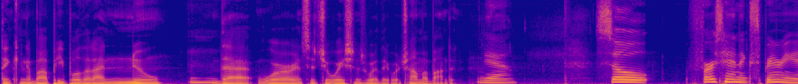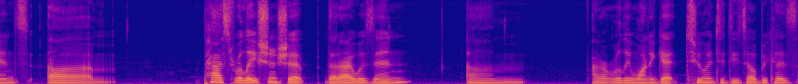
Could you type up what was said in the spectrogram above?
thinking about people that I knew Mhm. that were in situations where they were trauma bonded. Yeah. So, firsthand experience, um, past relationship that I was in. Um, I don't really want to get too into detail because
